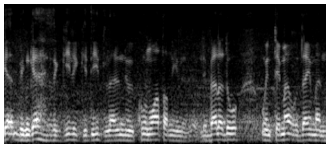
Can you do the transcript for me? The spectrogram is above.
بنجهز الجيل الجديد لأنه يكون وطني لبلده وانتمائه دايما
